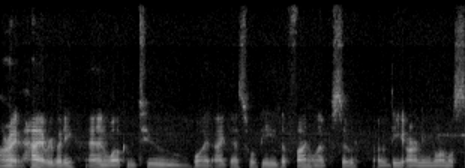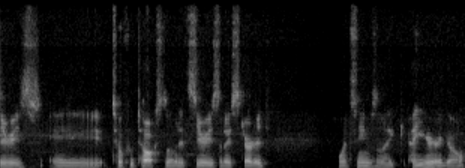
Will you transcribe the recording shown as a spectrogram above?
All right, hi everybody, and welcome to what I guess will be the final episode of the Our New Normal series, a Tofu Talks limited series that I started what seems like a year ago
